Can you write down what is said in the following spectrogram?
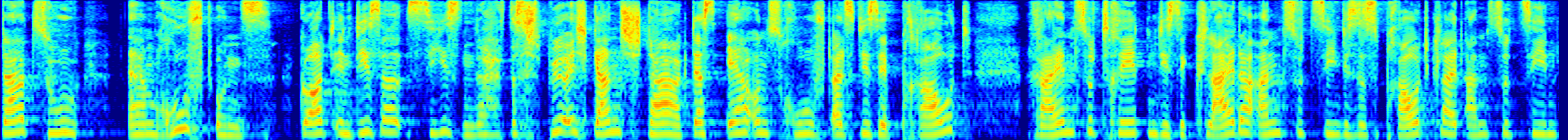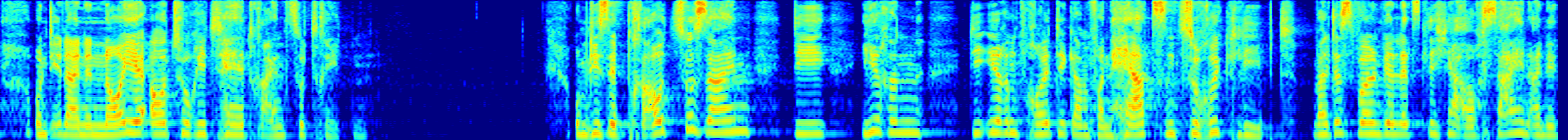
dazu ähm, ruft uns Gott in dieser Season, das spüre ich ganz stark, dass er uns ruft, als diese Braut reinzutreten, diese Kleider anzuziehen, dieses Brautkleid anzuziehen und in eine neue Autorität reinzutreten. Um diese Braut zu sein, die ihren die ihren Bräutigam von Herzen zurückliebt. Weil das wollen wir letztlich ja auch sein, eine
